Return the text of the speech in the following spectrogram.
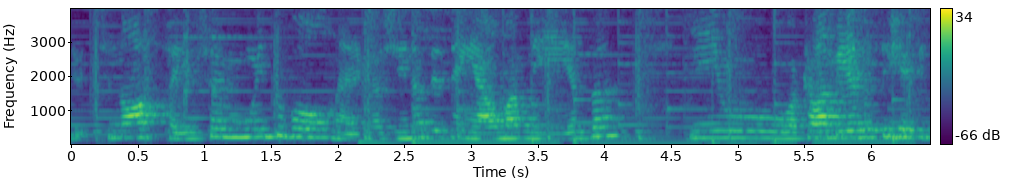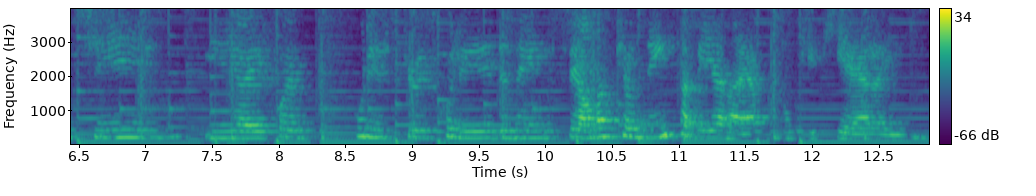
Eu disse, nossa, isso é muito bom, né? Imagina desenhar uma mesa e o, aquela mesa se repetir e aí foi por isso que eu escolhi desenho industrial, mas que eu nem sabia na época o que, que era isso.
